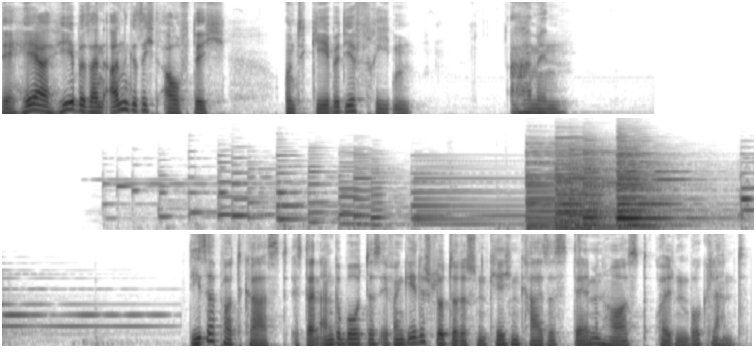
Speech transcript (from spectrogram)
Der Herr hebe sein Angesicht auf dich und gebe dir Frieden. Amen. Dieser Podcast ist ein Angebot des evangelisch-lutherischen Kirchenkreises Delmenhorst-Oldenburg-Land.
